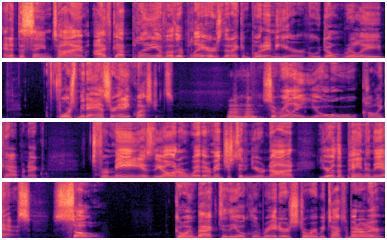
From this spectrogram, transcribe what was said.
And at the same time, I've got plenty of other players that I can put in here who don't really force me to answer any questions. Mm-hmm. So really, you, Colin Kaepernick, for me as the owner, whether I'm interested in you or not, you're the pain in the ass. So going back to the Oakland Raiders story we talked about earlier,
